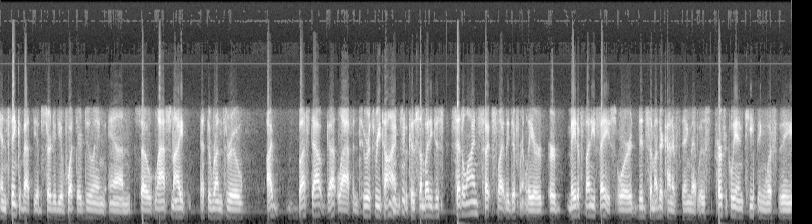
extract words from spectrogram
and think about the absurdity of what they're doing. And so last night at the run through, I bust out gut laughing two or three times because somebody just said a line slightly differently or or made a funny face or did some other kind of thing that was perfectly in keeping with the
